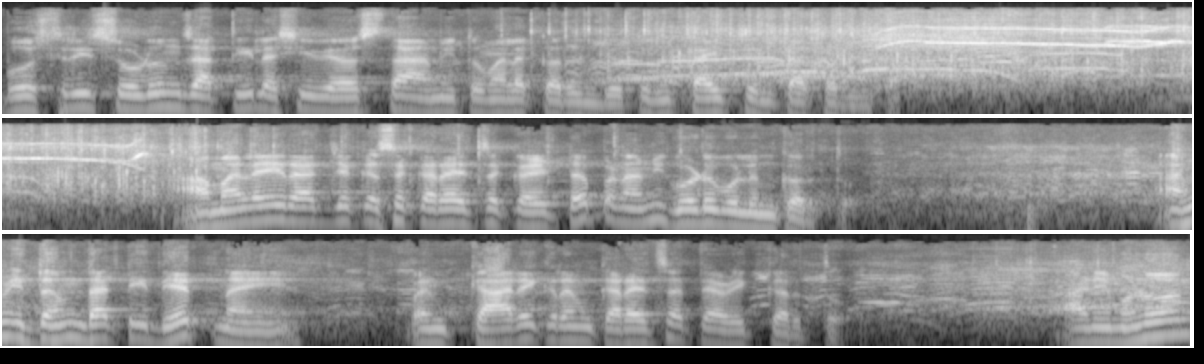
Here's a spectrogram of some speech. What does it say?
भोसरी सोडून जातील अशी व्यवस्था आम्ही तुम्हाला करून देऊ. तुम्ही काही चिंता करू नका. आम्हालाही राज्य कसं करायचं कळतं पण आम्ही गोड बोलून करतो. आम्ही दमदाटी देत नाही पण कार्यक्रम करायचा त्यावेळी करतो. आणि म्हणून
